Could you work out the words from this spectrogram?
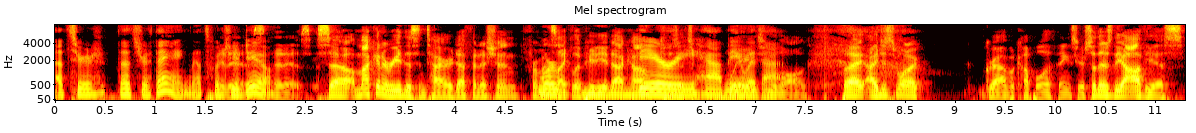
That's your that's your thing. That's what It you is, do. It is. So I'm not going to read this entire definition from We're encyclopedia.com. 'cause very it's happy way with too that. long. But I, I just want to grab a couple of things here. So there's the obvious.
